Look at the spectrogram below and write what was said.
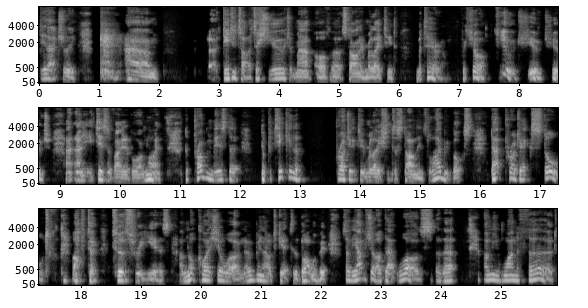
did actually um, uh, digitize a huge amount of uh, Stalin related material for sure. Huge, huge, huge. And, and, it is available online. The problem is that the particular project in relation to Stalin's library books, that project stalled after two or three years. I'm not quite sure why. I've never been able to get to the bottom of it. So the upshot of that was that only one third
